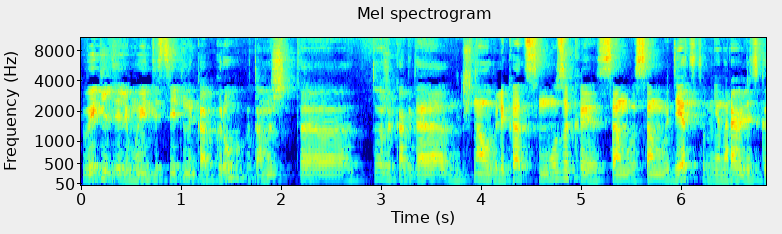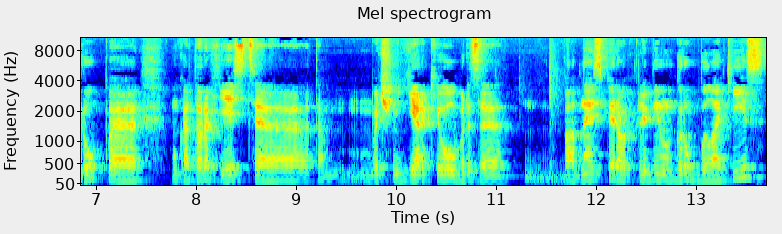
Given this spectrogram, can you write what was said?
выглядели мы действительно как группа, потому что тоже, когда начинал увлекаться музыкой с самого-самого детства, мне нравились группы, у которых есть э, там очень яркие образы. Одна из первых любимых групп была Kiss,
